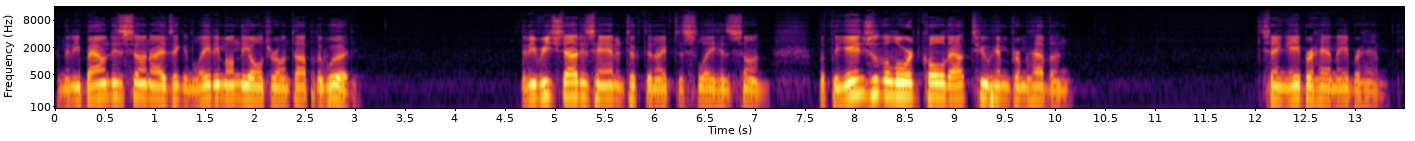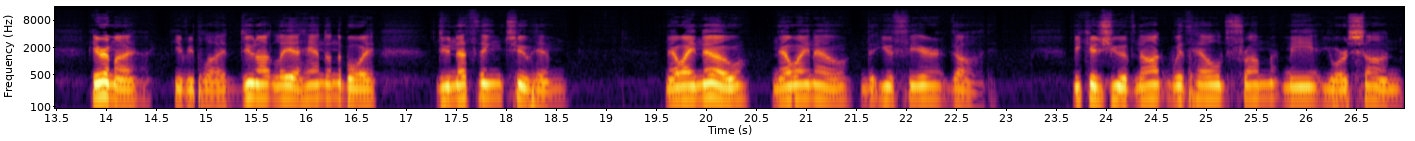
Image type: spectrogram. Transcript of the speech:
And then he bound his son Isaac and laid him on the altar on top of the wood. Then he reached out his hand and took the knife to slay his son. But the angel of the Lord called out to him from heaven saying, Abraham, Abraham. Here am I, he replied. Do not lay a hand on the boy, do nothing to him. Now I know, now I know that you fear God, because you have not withheld from me your son,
